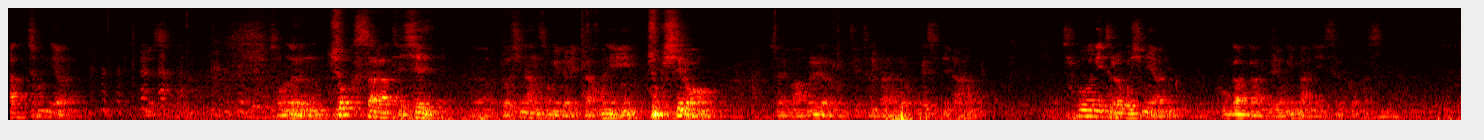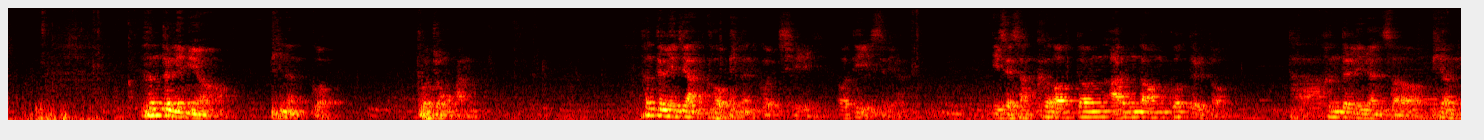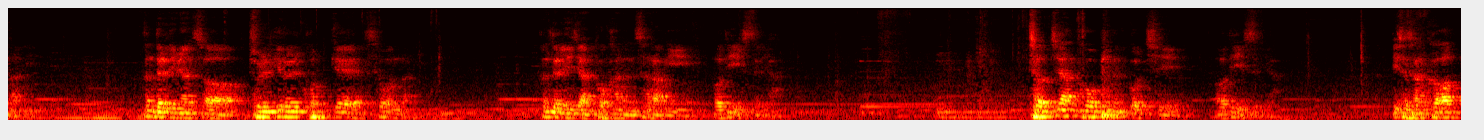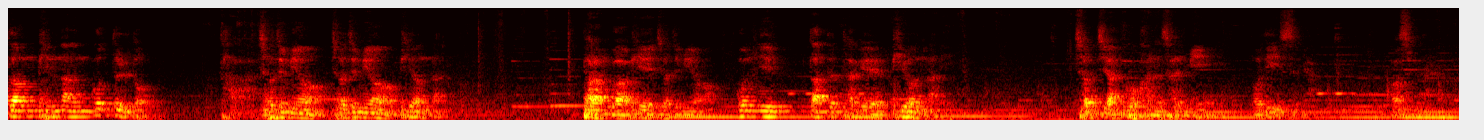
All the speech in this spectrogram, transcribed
청년이었습니다. 오늘은 축사 대신 어, 또 신앙송이 되어 있다 보니 축시로 저희 마음을 여러분께 전달하도록 하겠습니다. 차분히 들어보시면 공감 가는 내용이 많이 있을 것 같습니다. 흔들리며 피는 꽃 도종환 흔들리지 않고 피는 꽃이 어디 있으랴 이 세상 그 어떤 아름다운 꽃들도 다 흔들리면서 피었나니 흔들리면서 줄기를 곧게 세웠나니 흔들리지 않고 가는 사람이 어디 있으랴? 젖지 않고 피는 꽃이 어디 있으랴? 이 세상 그 어떤 빛나는 꽃들도 다 젖으며 젖으며 피었나니 바람과 비에 젖으며 꽃잎 따뜻하게 피었나니 젖지 않고 가는 삶이 어디 있으냐? 맞습니다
